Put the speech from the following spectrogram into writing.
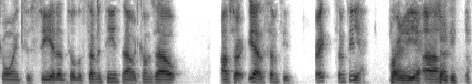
going to see it until the 17th. Now it comes out. I'm sorry, yeah, the 17th, right? 17th. Yeah. Friday, yeah. Uh, 17th.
